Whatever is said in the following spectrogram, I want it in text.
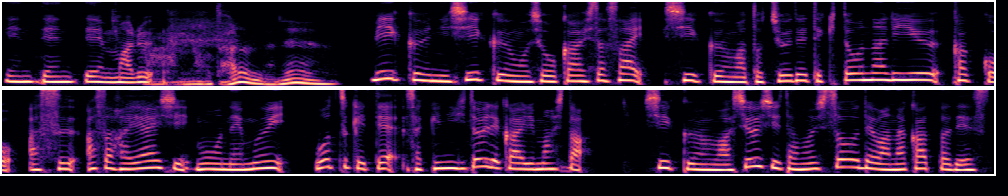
てんてんてん丸あんなことあるんだね B 君に C 君を紹介した際 C 君は途中で適当な理由かっこ明日朝早いしもう眠いをつけて先に一人で帰りました。C 君は終始楽しそうではなかったです。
